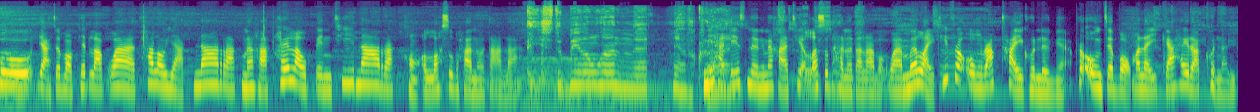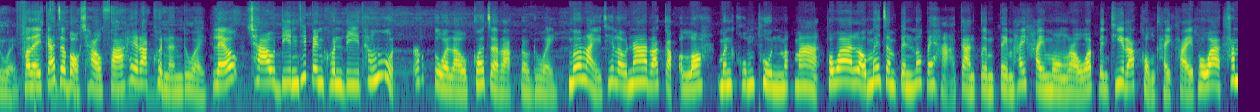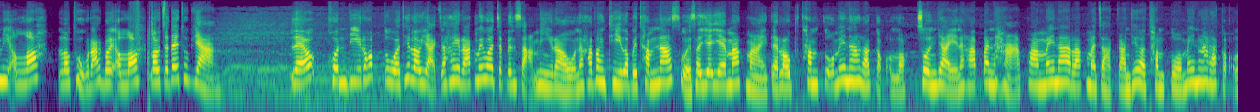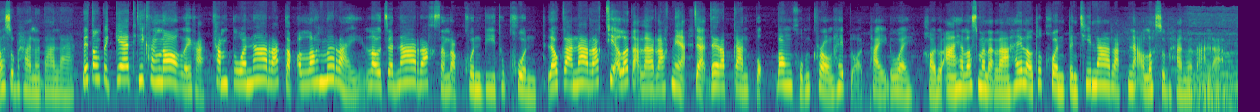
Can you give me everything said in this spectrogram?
ครูอยากจะบอกเคล็ดลับว่าถ้าเราอยากน่ารักนะคะ ให้เราเป็นที่น่ารักของอัลลอฮ์สุบฮานาตาลา มีฮะดีษหนึ่งนะคะ ที่อัลลอฮฺสุบฮานาตาลาบอกว่าเมื่อไหร่ที่พระองค์รักใครคนหนึ่งเนี่ยพระองค์จะบอกมาลาอิกะให้รักคนนั้นด้วย มาลาอิกะจะบอกชาวฟ้าให้รักคนนั้นด้วย แล้วชาวดินที่เป็นคนดีทั้งหมดรอบตัวเราก็จะรักเราด้วย เมื่อไหร่ที่เราน่ารักกับอัลลอฮ์มันคุ้มทุนมากๆ เพราะว่าเราไม่จำเป็นต้องไปหาการเติมเต็มให้ใครมองเราว่าเป็นที่รักของใครๆ เพราะว่าถ้ามีอัลลอฮ์เราถูกรักโดยอัลลอฮ์เราจะได้ทุกอย่าง แล้วคนดีรอบตัวที่เราอยากจะให้รักไม่ว่าจะเป็นสามีเรานะคะ บางทีเราไปทำหน้าสวยซะเยอะแยะมากมาย แต่เราทำตัวไม่น่ารักกับอัลลอฮ์ส่วนใหญ่นะคะ ปัญหาความไม่น่ารักมาจากการที่เราทำตัวไม่น่ารักกับอัลลอฮ์สุบฮานาตาลาไม่ต้องไปแก้ที่ข้างนอกเลยค่ะทำตัวน่ารักกับอัลลอฮ์เมื่อไหร่ เราจะน่ารักสำหรับคนดีทุกคน แล้วการน่ารักที่อัลลอฮ์ตะอาลารักเนี่ยจะได้รับการปกป้องคุ้มครองให้ปลอดภัยด้วย ขอดุอาให้อัลลอฮ์สุบฮานาตาลาให้เราทุกคนเป็นที่น่ารักนะอัลลอฮ์สุบฮานาตาลา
